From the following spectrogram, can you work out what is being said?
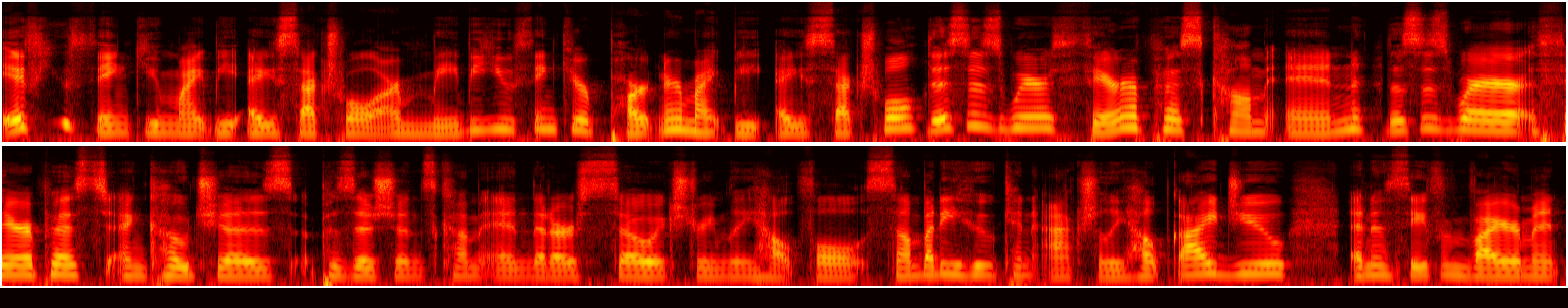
If you think you might be asexual or maybe you think your partner might be asexual, this is where therapists come in. This is where therapists and coaches positions come in that are so extremely helpful. Somebody who can actually help guide you in a safe environment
